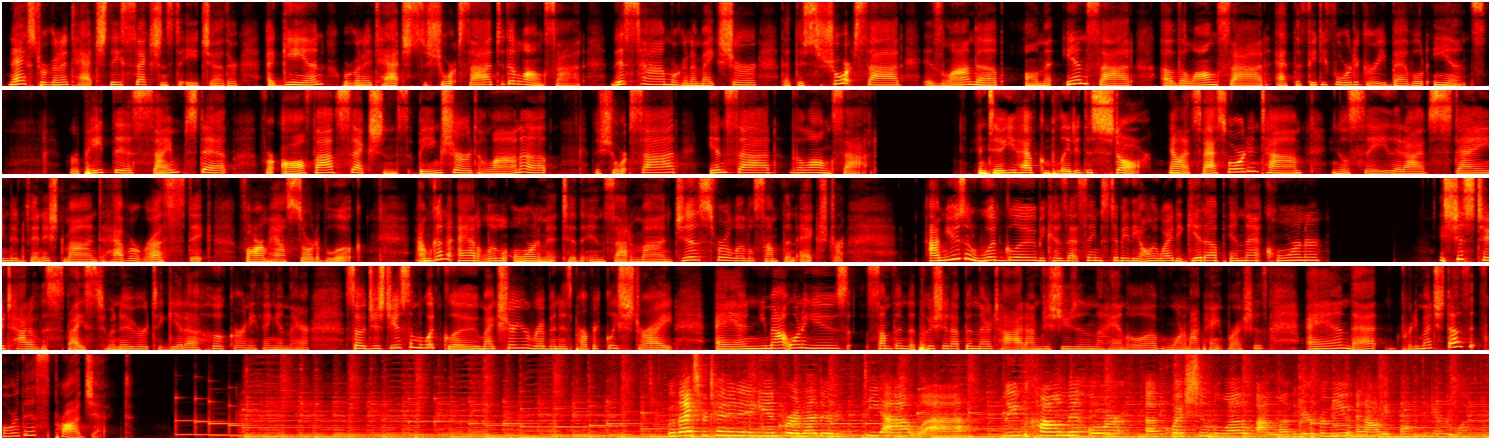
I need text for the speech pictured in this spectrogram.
Next, we're going to attach these sections to each other. Again, we're going to attach the short side to the long side. This time, we're going to make sure that the short side is lined up on the inside of the long side at the 54 degree beveled ends. Repeat this same step for all five sections, being sure to line up the short side inside the long side until you have completed the star. Now let's fast forward in time and you'll see that I've stained and finished mine to have a rustic farmhouse sort of look. I'm going to add a little ornament to the inside of mine just for a little something extra. I'm using wood glue because that seems to be the only way to get up in that corner. It's just too tight of a space to maneuver to get a hook or anything in there. So just use some wood glue. Make sure your ribbon is perfectly straight. And you might want to use something to push it up in there tight. I'm just using the handle of one of my paintbrushes. And that pretty much does it for this project. Well, thanks for tuning in again for another DIY. Leave a comment or a question below. I love to hear from you, and I'll get back to everyone.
